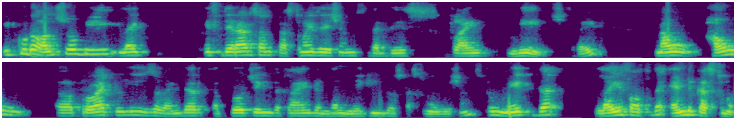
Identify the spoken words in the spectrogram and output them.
It could also be like if there are some customizations that this client needs, right? Now, how uh, proactively is the vendor approaching the client and then making those customizations to make the life of the end customer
